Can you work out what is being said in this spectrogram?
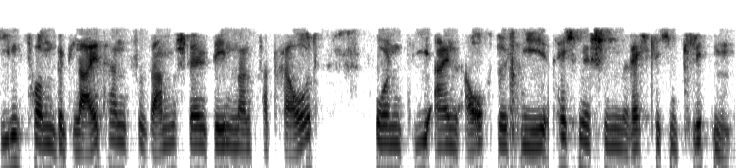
Team von Begleitern zusammenstellt, denen man vertraut und die einen auch durch die technischen rechtlichen Klippen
